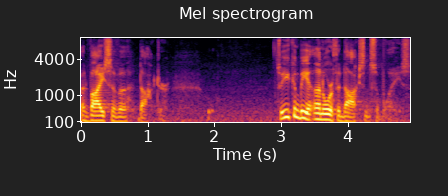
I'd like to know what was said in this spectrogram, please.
advice of a doctor. So you can be unorthodox in some ways.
